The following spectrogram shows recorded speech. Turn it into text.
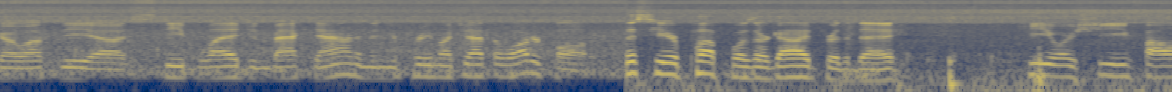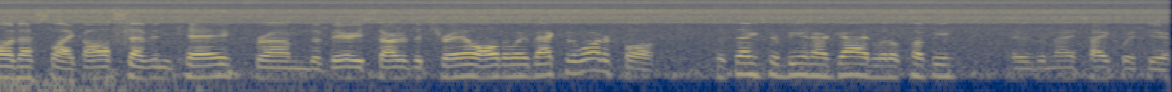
go up the uh, steep ledge and back down, and then you're pretty much at the waterfall. This here pup was our guide for the day. He or she followed us like all 7K from the very start of the trail all the way back to the waterfall. So thanks for being our guide, little puppy. It was a nice hike with you.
